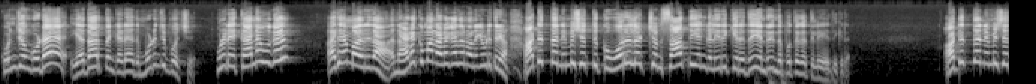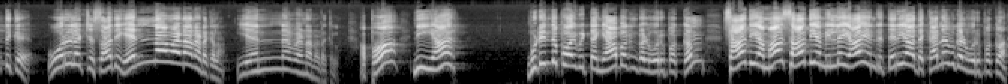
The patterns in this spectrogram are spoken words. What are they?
கொஞ்சம் கூட யதார்த்தம் கிடையாது. முடிஞ்சு போச்சு. உன்னுடைய கனவுகள் அதே மாதிரி தான் நடக்குமா நடக்காதுன்னு உனக்கு எப்படி தெரியும்? அடுத்த நிமிஷத்துக்கு ஒரு லட்சம் சாத்தியங்கள் இருக்கிறது என்று இந்த புத்தகத்தில் எழுதுகிறேன் அடுத்த நிமிஷத்துக்கு ஒரு லட்சம் சாதி என்ன வேணால் நடக்கலாம். என்ன வேணால் நடக்கலாம். அப்போது நீ யார்? முடிந்து போய்விட்ட ஞாபகங்கள் ஒரு பக்கம் சாத்தியமா சாத்தியம் இல்லையா என்று தெரியாத கனவுகள் ஒரு பக்கம்.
